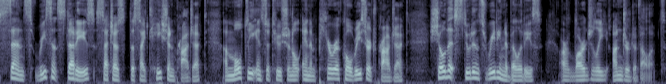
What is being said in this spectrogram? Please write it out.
since recent studies, such as the Citation Project, a multi institutional and empirical research project, show that students' reading abilities are largely underdeveloped.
